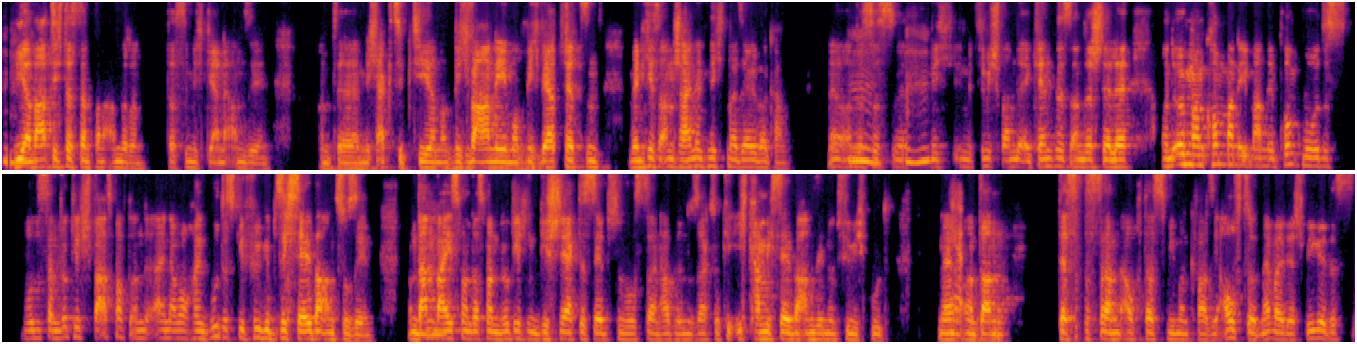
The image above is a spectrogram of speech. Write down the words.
Mhm. Wie erwarte ich das dann von anderen, dass sie mich gerne ansehen und äh, mich akzeptieren und mich wahrnehmen und mich wertschätzen, wenn ich es anscheinend nicht mal selber kann. Ne? Und mhm. das ist äh, mhm. eine ziemlich spannende Erkenntnis an der Stelle. Und irgendwann kommt man eben an den Punkt, wo das wo es dann wirklich Spaß macht und einem auch ein gutes Gefühl gibt, sich selber anzusehen. Und dann mhm. weiß man, dass man wirklich ein gestärktes Selbstbewusstsein hat, wenn du sagst, okay, ich kann mich selber ansehen und fühle mich gut. Ne? Ja. Und dann, das ist dann auch das, wie man quasi auftritt, ne? weil der Spiegel, das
